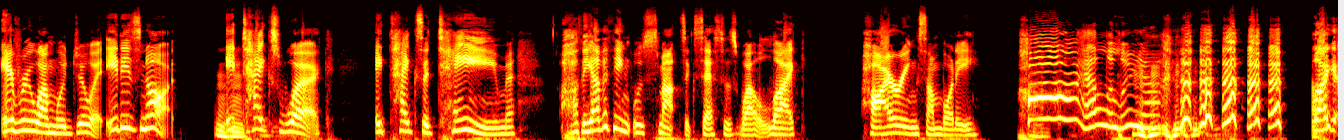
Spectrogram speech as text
everyone would do it. It is not. Mm-hmm. It takes work. It takes a team. Oh, the other thing was smart success as well, like hiring somebody. Oh, hallelujah. like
